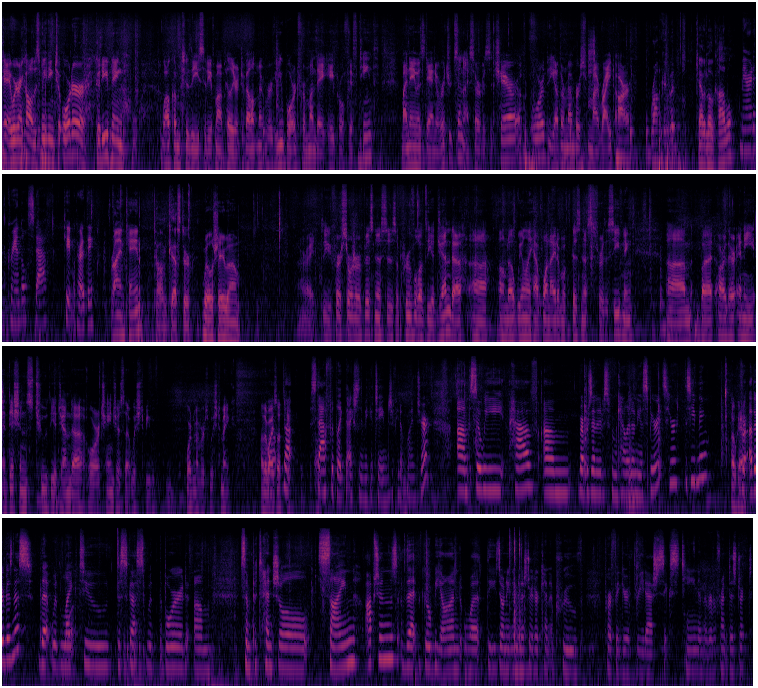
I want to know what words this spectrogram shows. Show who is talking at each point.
Speaker 1: Okay, we're going to call this meeting to order. Good evening. Welcome to the City of Montpelier Development Review Board for Monday, April 15th. My name is Daniel Richardson. I serve as the chair of the board. The other members from my right are,
Speaker 2: Rob Goodwin.
Speaker 3: Kevin O'Connell.
Speaker 4: Meredith Crandall, staff.
Speaker 5: Kate McCarthy.
Speaker 2: Ryan Kane.
Speaker 6: Tom Kester.
Speaker 7: Will Shabaum.
Speaker 1: all right, the first order of business is approval of the agenda. Uh, I'll note we only have one item of business for this evening. Um, But are there any additions to the agenda or changes that wish to be, board members wish to make? Otherwise,
Speaker 4: Well,
Speaker 1: let's
Speaker 4: the. Staff would like to actually make a change, if you don't mind, Chair. Um, So we have um, representatives from Caledonia Spirits here this evening
Speaker 1: Okay.
Speaker 4: for other business that would like to discuss with the board um, some potential sign options that go beyond what the zoning administrator can approve per figure three sixteen in the Riverfront District,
